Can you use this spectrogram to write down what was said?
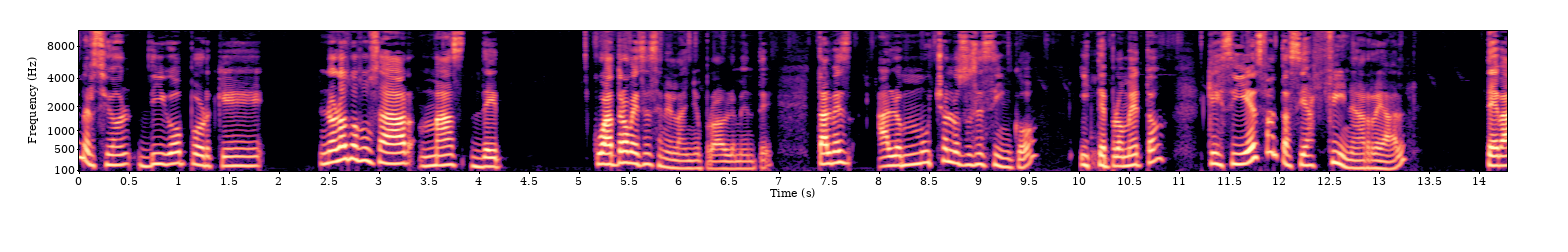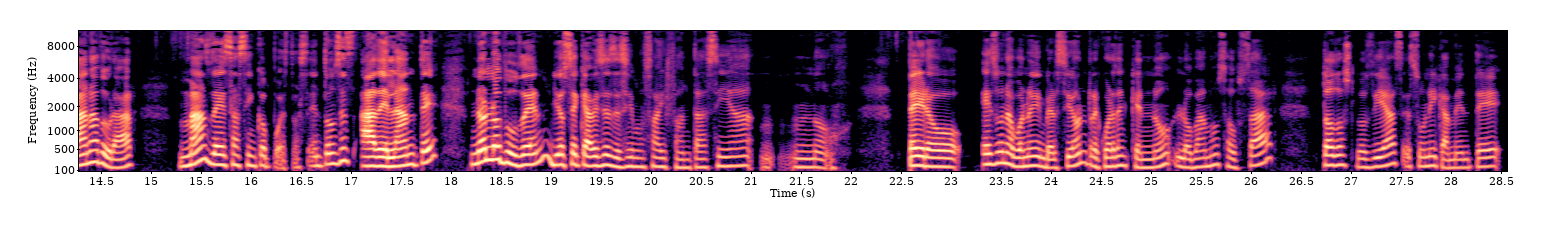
inversión, digo, porque no los vas a usar más de cuatro veces en el año probablemente. Tal vez a lo mucho los uses cinco y te prometo que si es fantasía fina real, te van a durar más de esas cinco puestas. Entonces, adelante, no lo duden. Yo sé que a veces decimos, ay, fantasía, no. Pero es una buena inversión. Recuerden que no lo vamos a usar todos los días. Es únicamente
